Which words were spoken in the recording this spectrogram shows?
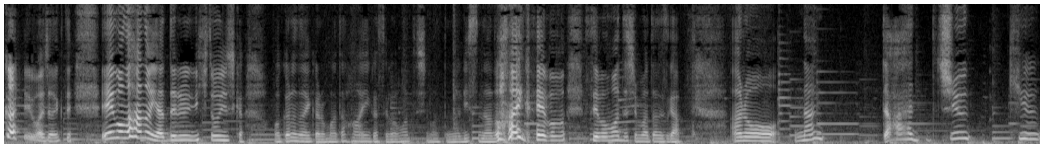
会話じゃなくて英語のハノンやってる人にしかわからないからまた範囲が狭まってしまったな。リスナーの範囲が狭まってしまったんですがあのなんあ中級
